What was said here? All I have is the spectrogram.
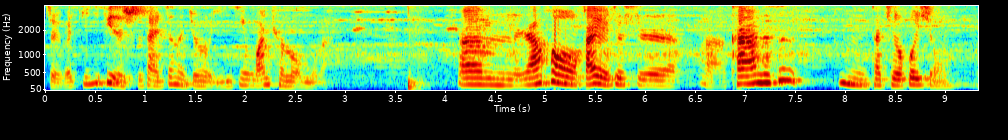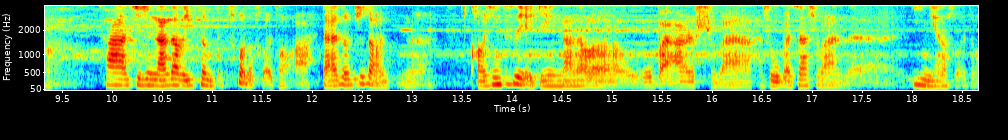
这个 GDP 的时代，真的就已经完全落幕了。嗯，然后还有就是啊，凯安德森，嗯，他去了灰熊，啊，他其实拿到了一份不错的合同啊。大家都知道，呃，考辛斯也已经拿到了五百二十万还是五百三十万的一年的合同，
